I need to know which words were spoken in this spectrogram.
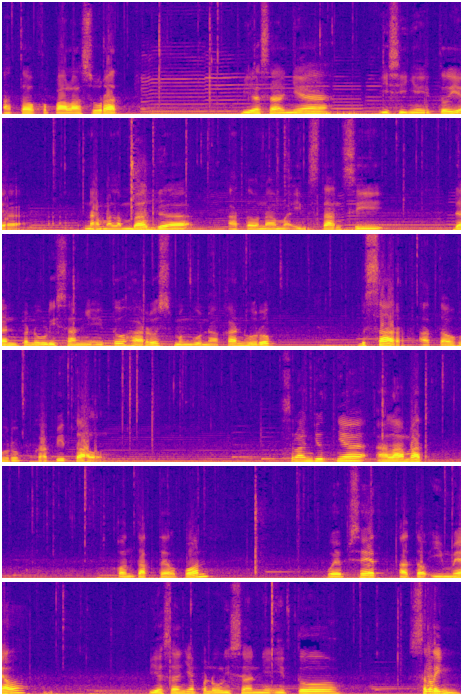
atau kepala surat. Biasanya isinya itu ya nama lembaga atau nama instansi dan penulisannya itu harus menggunakan huruf besar atau huruf kapital. Selanjutnya alamat kontak telepon, website atau email. Biasanya penulisannya itu seling.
